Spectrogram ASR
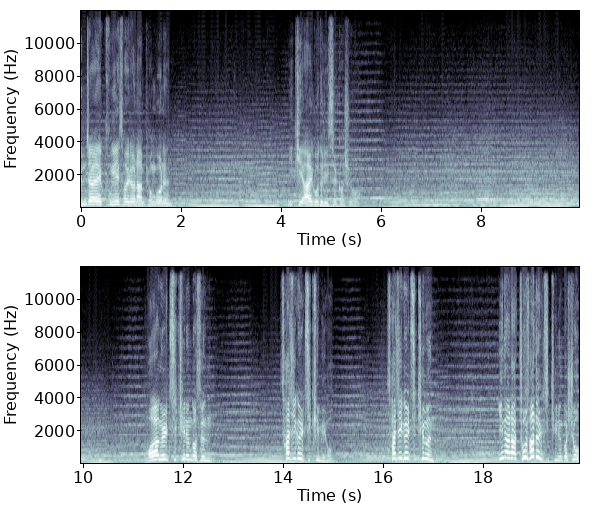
근자의 궁에서 일어난 병고는 익히 알고들 있을 것이오. 왕을 지키는 것은 사직을 지킴이요. 사직을 지킴은 이 나라 조선을 지키는 것이오.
